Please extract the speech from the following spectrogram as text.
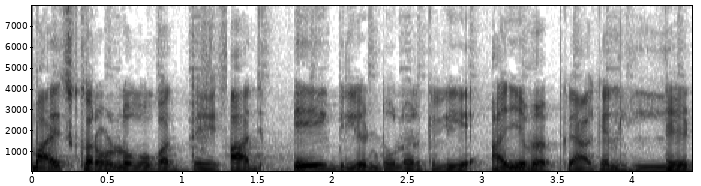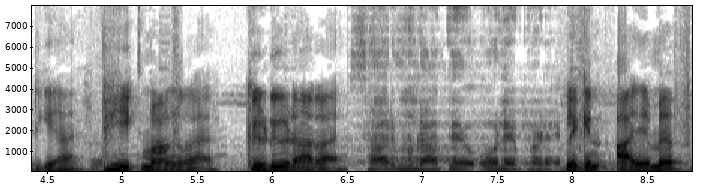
बाईस करोड़ लोगों का देश आज एक बिलियन डॉलर के लिए आईएमएफ के आगे लेट गया है भीख मांग रहा है किड़गिड़ा रहा है। सर मुड़ाते ओले पड़े। लेकिन आईएमएफ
